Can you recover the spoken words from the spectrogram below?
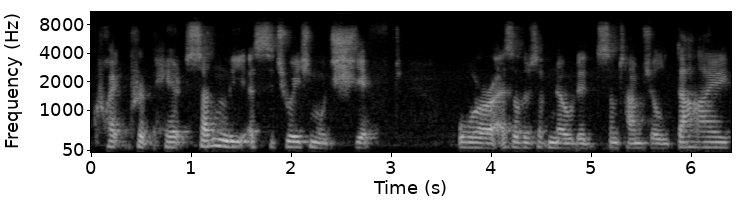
quite prepared. Suddenly a situation would shift, or as others have noted, sometimes you'll die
